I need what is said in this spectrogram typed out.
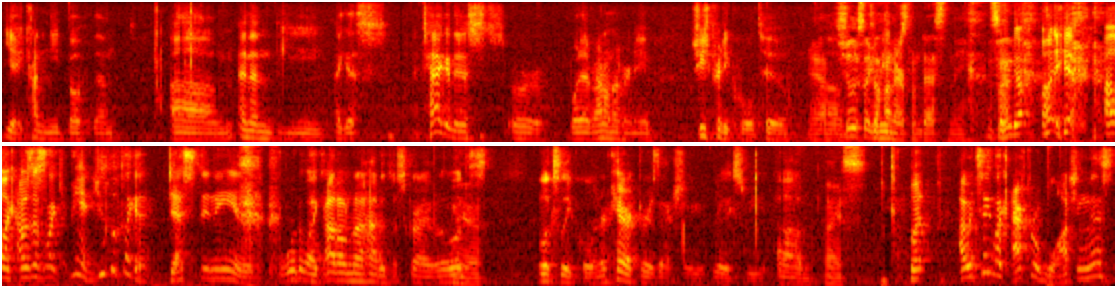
yeah, you kind of need both of them. Um, and then the I guess antagonist or whatever I don't know her name. She's pretty cool too. Yeah, Um, she looks like so a hunter interest- from Destiny. so, Yep. Oh, yeah. I like. I was just like, man, you look like a Destiny or? Like I don't know how to describe it. It looks looks really cool, and her character is actually really sweet. Um, Nice. but I would say like after watching this,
